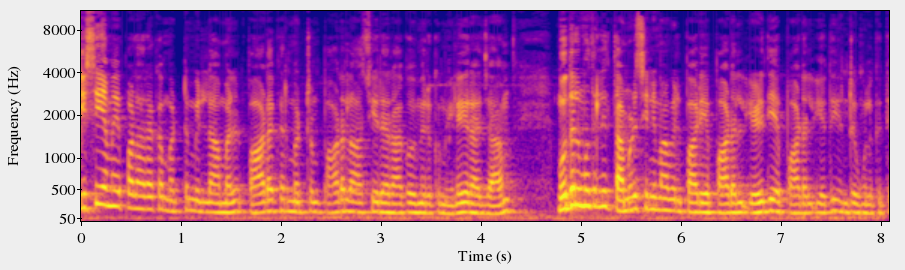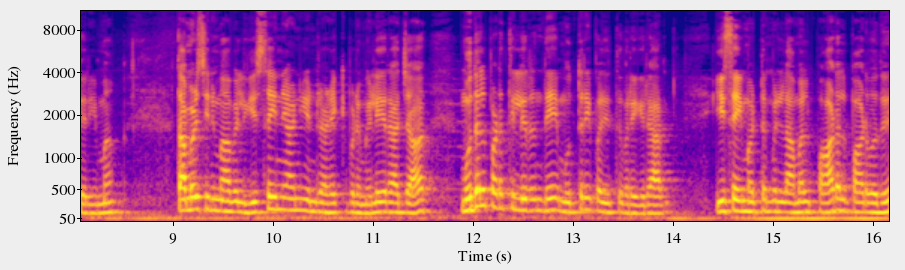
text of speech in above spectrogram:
இசையமைப்பாளராக மட்டும் இல்லாமல் பாடகர் மற்றும் பாடல் ஆசிரியராகவும் இருக்கும் இளையராஜா முதல் முதலில் தமிழ் சினிமாவில் பாடிய பாடல் எழுதிய பாடல் எது என்று உங்களுக்கு தெரியுமா? தமிழ் சினிமாவில் இசைஞானி என்று அழைக்கப்படும் இளையராஜா முதல் படத்திலிருந்தே முத்திரை பதித்து வருகிறார். இசை மட்டுமில்லாமல் பாடல் பாடுவது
